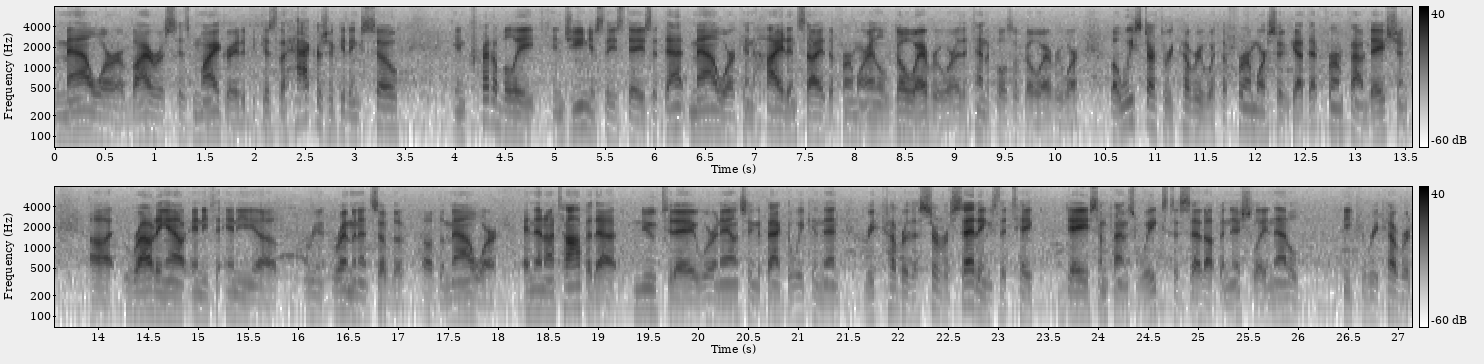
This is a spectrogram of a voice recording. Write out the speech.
malware, or virus has migrated because the hackers are getting so incredibly ingenious these days that that malware can hide inside the firmware and it'll go everywhere, the tentacles will go everywhere. But we start the recovery with the firmware so you've got that firm foundation, uh, routing out any, any uh, remnants of the, of the malware. And then on top of that, new today, we're announcing the fact that we can then recover the server settings that take days, sometimes weeks to set up initially, and that'll be recovered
